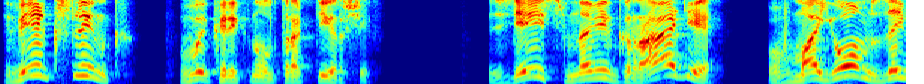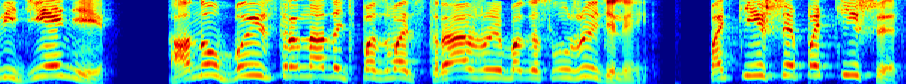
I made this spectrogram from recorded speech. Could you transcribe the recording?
«Векслинг!» – выкрикнул трактирщик. «Здесь, в Новиграде? В моем заведении! А ну быстро надо позвать стражу и богослужителей!» «Потише, потише!»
